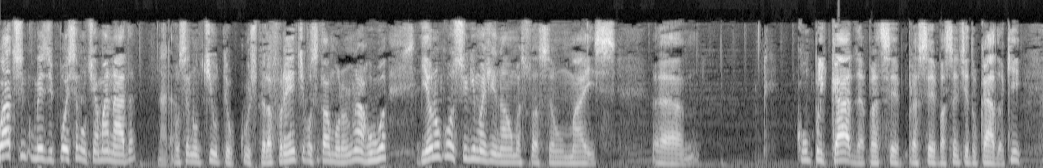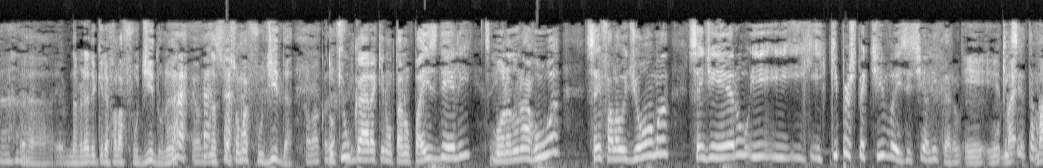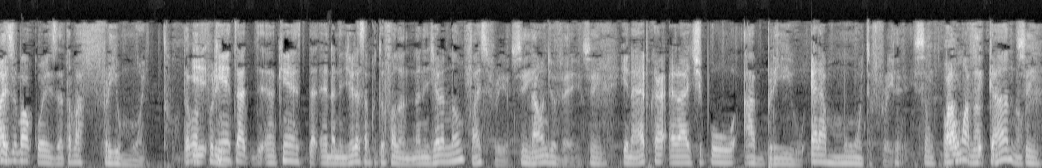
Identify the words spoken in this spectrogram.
Quatro, cinco meses depois você não tinha mais nada. Nada. Você não tinha o teu curso pela frente, você estava morando na rua. E eu não consigo imaginar uma situação mais ah, complicada para ser para ser bastante educado aqui. Ah, eu, na verdade eu queria falar fudido, né? É uma situação mais fudida É do que um assim. cara que não está no país dele, Sim. morando na rua, sem falar o idioma, sem dinheiro e, e- e- que perspectiva existia ali, cara? E, o que, que mais, você estava mais fazendo? uma coisa, tava frio muito. Tava E frio. Quem, tá, quem é da, é da Nigéria sabe o que eu tô falando. Na Nigéria não faz frio. Sim. Da onde eu venho. Sim. E na época era tipo abril. Era muito frio. São Para Paulo. um na- africano, sim.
